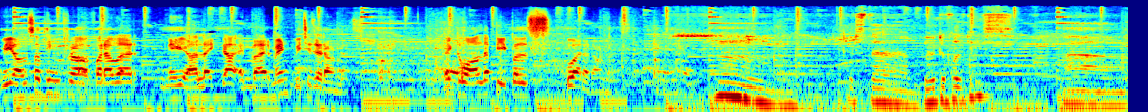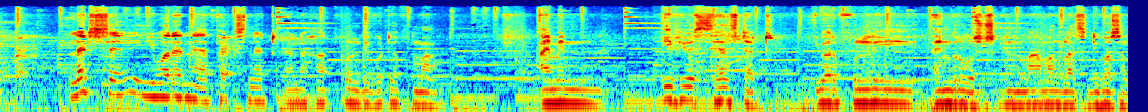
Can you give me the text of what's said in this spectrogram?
We also think for, for our uh, like the environment which is around us, like to all the peoples who are around us. Hmm, it's the beautiful things. Uh, let's say you are an affectionate and a heartful devotee of Ma. I mean, if you sense that you are fully engrossed in Ma Mangala's devotion,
